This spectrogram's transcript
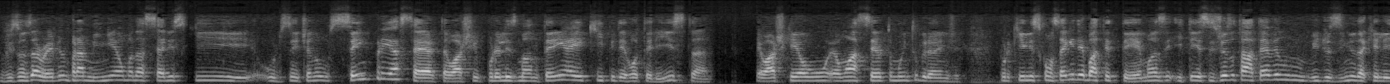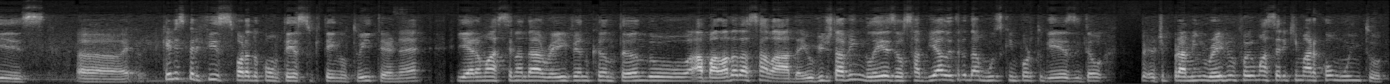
Visões da Raven, para mim, é uma das séries que o Disney Channel sempre acerta. Eu acho que por eles manterem a equipe de roteirista, eu acho que é um, é um acerto muito grande. Porque eles conseguem debater temas, e, e esses dias eu tava até vendo um videozinho daqueles uh, aqueles perfis fora do contexto que tem no Twitter, né? E era uma cena da Raven cantando a balada da salada. E o vídeo estava em inglês, eu sabia a letra da música em português. Então, tipo, pra mim, Raven foi uma série que marcou muito.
